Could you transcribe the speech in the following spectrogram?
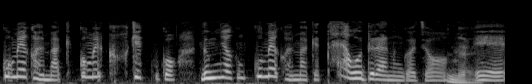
꿈에 걸맞게 꿈을 크게 꾸고 능력은 꿈에 걸맞게 따라오더라는 거죠. 네. 예.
